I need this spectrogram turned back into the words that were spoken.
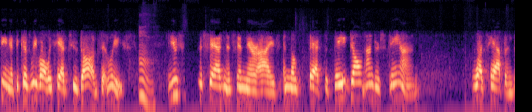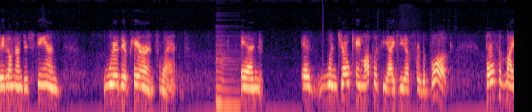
seen it because we've always had two dogs at least. Mm. You see the sadness in their eyes and the fact that they don't understand what's happened. They don't understand where their parents went. And as when Joe came up with the idea for the book, both of my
